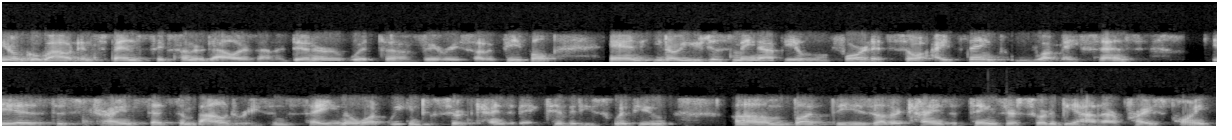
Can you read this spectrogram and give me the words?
you know, go out and spend six hundred dollars on a dinner with uh, various other people, and you know you just may not be able to afford it. So I think what makes sense is to try and set some boundaries and say, you know what, we can do certain kinds of activities with you, um, but these other kinds of things are sort of beyond our price point.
